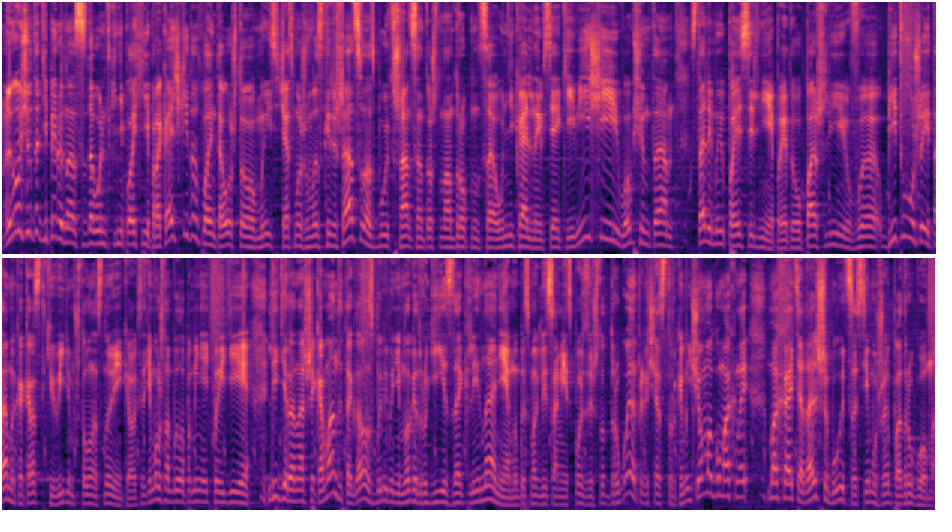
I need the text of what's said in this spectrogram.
Ну и в общем-то теперь у нас довольно-таки неплохие прокачки идут в плане того, что мы сейчас можем воскрешаться, у нас будет шанс на то, что нам дропнутся уникальные всякие вещи, и в общем-то стали мы посильнее, поэтому пошли в битву уже, и там мы как раз-таки увидим, что у нас новенького. Кстати, можно было поменять, по идее, лидера нашей команды, тогда у нас были бы немного другие заклинания, мы бы смогли с вами использовать что-то другое, например, сейчас только мечом могу махнуть, махать, а дальше будет совсем уже по-другому.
